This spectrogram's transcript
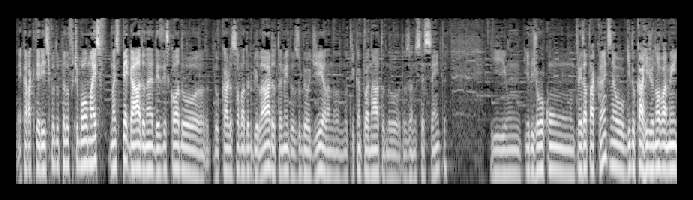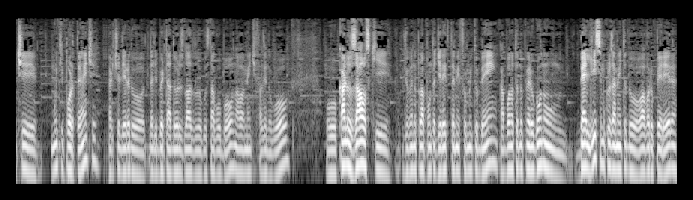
É característico do, pelo futebol mais, mais pegado, né? Desde a escola do, do Carlos Salvador Bilardo, também do Zubeldia, lá no, no tricampeonato do- dos anos 60. E um- ele jogou com três atacantes, né? O Guido Carrillo novamente muito importante, artilheiro do, da Libertadores do lado do Gustavo Bol, novamente fazendo gol. O Carlos Alski, jogando pela ponta direita, também foi muito bem. Acabou anotando o primeiro gol num belíssimo cruzamento do Álvaro Pereira,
